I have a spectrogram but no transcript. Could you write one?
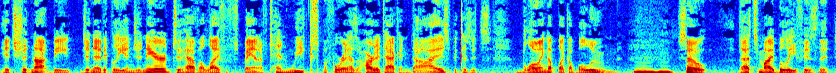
it should not be genetically engineered to have a life span of 10 weeks before it has a heart attack and dies because it's blowing up like a balloon. Mm-hmm. So that's my belief is that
